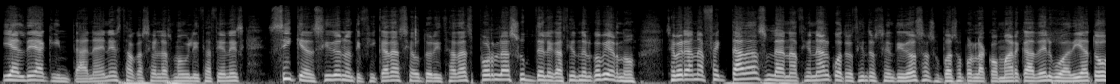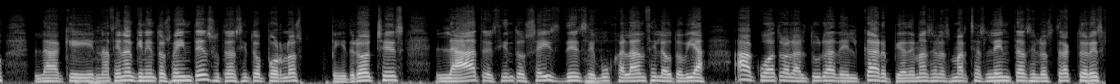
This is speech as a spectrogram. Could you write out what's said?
y Aldea Quintana. En esta ocasión las movilizaciones sí que han sido notificadas y autorizadas por la subdelegación del Gobierno. Se verán afectadas la Nacional 432 a su paso por la comarca del Guadiato, la que Nacional 520 en su tránsito por los Pedroches, la A306 desde Bujalance y la autovía A4 a la altura del Carpio. Además de las marchas lentas de los tractores,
